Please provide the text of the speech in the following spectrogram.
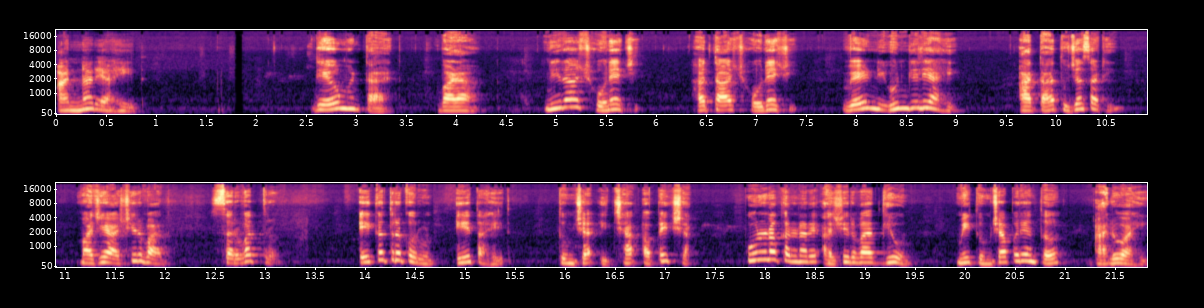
आणणारे आहेत. देव म्हणतात बाळा निराश होण्याची हताश होण्याची वेळ निघून गेली आहे. आता तुझ्यासाठी माझे आशीर्वाद सर्वत्र एकत्र करून येत आहेत. तुमच्या इच्छा अपेक्षा पूर्ण करणारे आशीर्वाद घेऊन मी तुमच्यापर्यंत आलो आहे.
